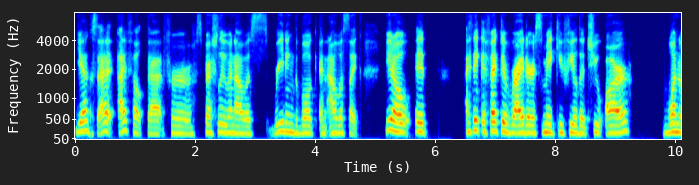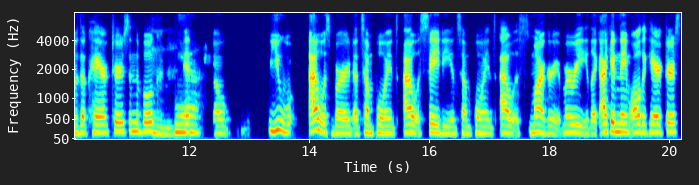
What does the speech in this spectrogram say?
yeah because i i felt that for especially when i was reading the book and i was like you know it i think effective writers make you feel that you are one of the characters in the book mm, yeah. and you know you I was Bird at some points. I was Sadie at some points. I was Margaret, Marie. Like I can name all the characters.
